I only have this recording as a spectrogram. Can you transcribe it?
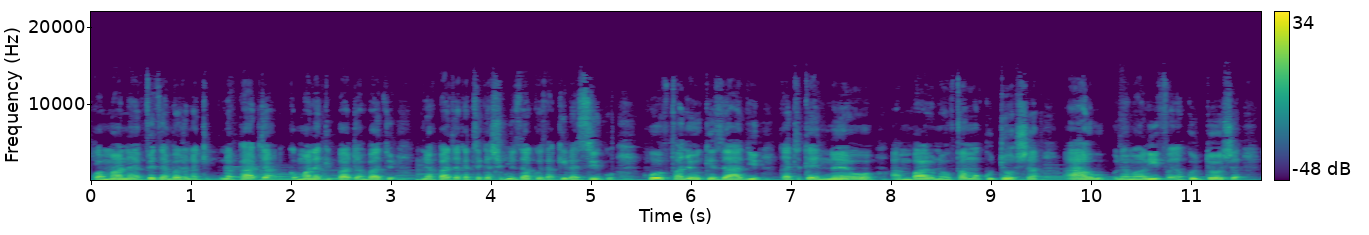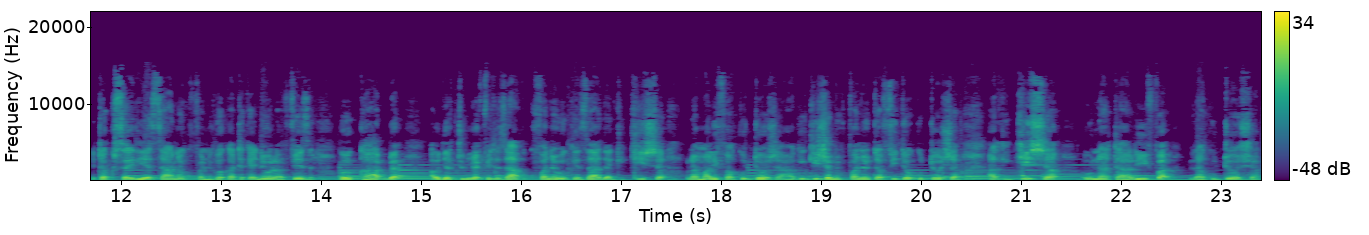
kwa maana ya fedha ambazo unapata kwa maana ya kipato ambacho unapata katika shughuli zako za kila siku. Kwa fanya uwekezaji katika eneo ambayo una kutosha au una maarifa ya kutosha itakusaidia sana kufanikiwa katika eneo la fedha. Kwahiyo kabla haujatumia fedha zako kufanya uwekezaji hakikisha una maarifa ya kutosha hakikisha umefanya utafiti wa kutosha hakikisha una taarifa za kutosha.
